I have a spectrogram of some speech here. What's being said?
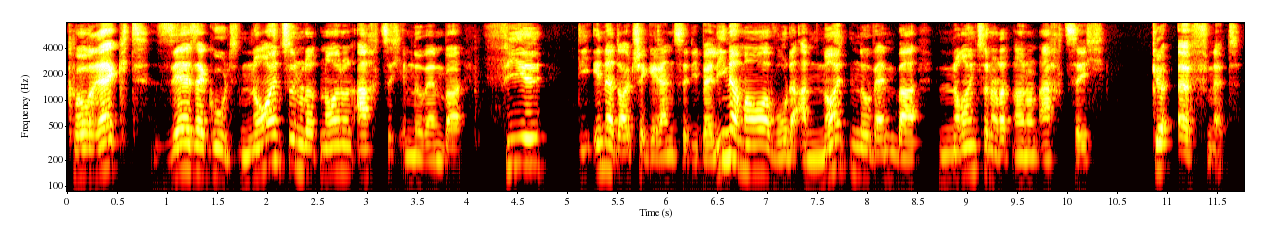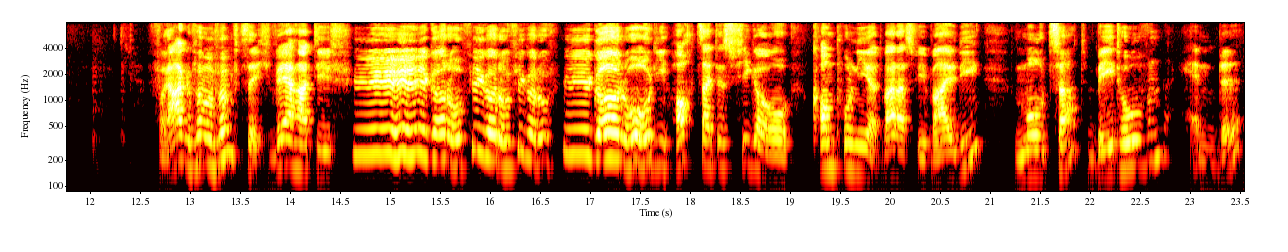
Korrekt, sehr, sehr gut. 1989 im November fiel die innerdeutsche Grenze. Die Berliner Mauer wurde am 9. November 1989 geöffnet. Frage 55. Wer hat die Figaro, Figaro, Figaro, Figaro, die Hochzeit des Figaro komponiert? War das Vivaldi, Mozart, Beethoven, Händel.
